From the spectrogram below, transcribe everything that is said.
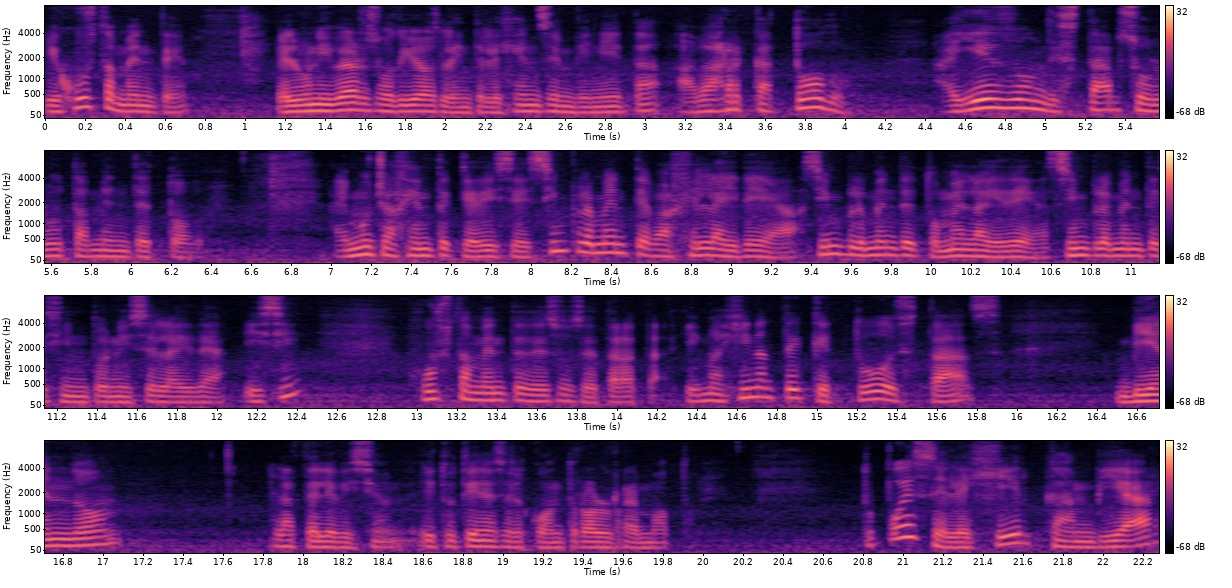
Y justamente el universo, Dios, la inteligencia infinita abarca todo. Ahí es donde está absolutamente todo. Hay mucha gente que dice, simplemente bajé la idea, simplemente tomé la idea, simplemente sintonicé la idea. Y sí, justamente de eso se trata. Imagínate que tú estás viendo la televisión y tú tienes el control remoto. Tú puedes elegir cambiar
